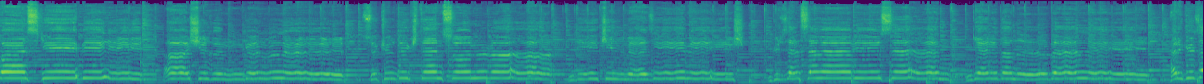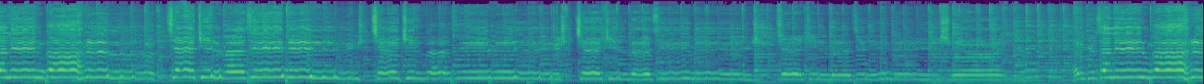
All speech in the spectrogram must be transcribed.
bas gibi aşığın gönlü. Söküldükten sonra dikilmez imiş. Güzel sever isen gerdanı belli. Her güzelin kahrı çekilmez Çekilmez imiş Çekilmez Vay! Her güzelin kahrı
